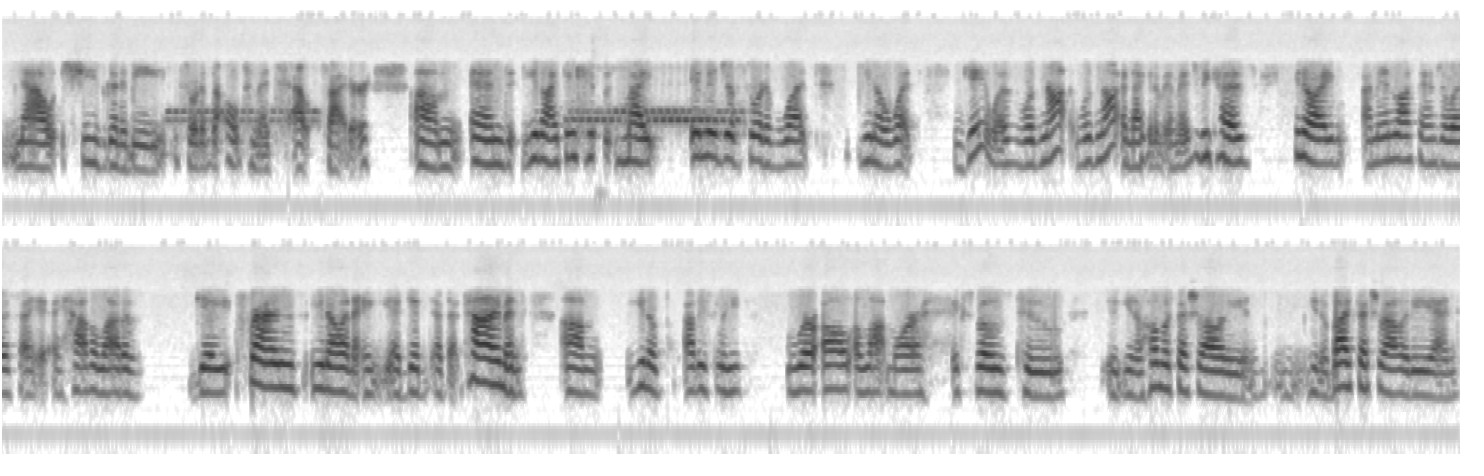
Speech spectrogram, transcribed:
now she's going to be sort of the ultimate outsider. Um, and, you know, I think my image of sort of what, you know, what gay was, was not, was not a negative image because, you know, I, I'm in Los Angeles. I, I have a lot of gay friends, you know, and I, I did at that time. And, um, you know, obviously we're all a lot more exposed to, you know, homosexuality and, you know, bisexuality and,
